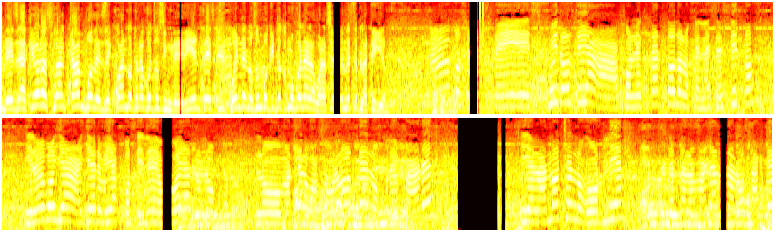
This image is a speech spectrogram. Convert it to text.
¿Desde a qué horas fue al campo? ¿Desde cuándo trajo estos ingredientes? Cuéntenos un poquito cómo fue la elaboración de este platillo. Ah, pues este, fui dos días a colectar todo lo que necesito y luego ya ayer ya cociné. Voy a, lo, lo maté el guajolote, lo preparé y en la noche lo horneé y hasta la mañana lo saqué.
